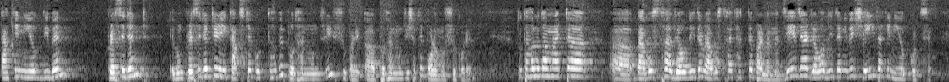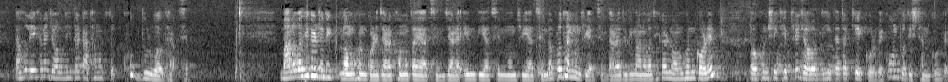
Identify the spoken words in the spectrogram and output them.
তাকে নিয়োগ দিবেন প্রেসিডেন্ট এবং প্রেসিডেন্টের এই কাজটা করতে হবে প্রধানমন্ত্রীর সুপারি প্রধানমন্ত্রীর সাথে পরামর্শ করে। তো তাহলে তো আমরা একটা ব্যবস্থা, জবাবদিহিতার ব্যবস্থায় থাকতে পারলাম না। যে যার জবাবদিহিতা নিবে সেই তাকে নিয়োগ করছে। তাহলে এখানে জবাবদিহিতার কাঠামো খুব দুর্বল থাকছে। মানবাধিকার যদি লঙ্ঘন করে যারা ক্ষমতায় আছেন, যারা এমপি আছেন, মন্ত্রী আছেন বা প্রধানমন্ত্রী আছেন, তারা যদি মানবাধিকার লঙ্ঘন করেন, তখন সেক্ষেত্রে জবাবদিহিতাটা কে করবে? কোন প্রতিষ্ঠান করবে?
